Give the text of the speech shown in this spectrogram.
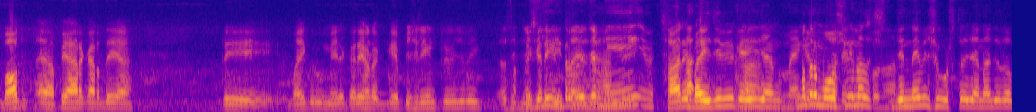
ਬਹੁਤ ਅਹ, ਪਿਆਰ ਕਰਦੇ ਆ। ਤੇ ਵਾਹਿਗੁਰੂ ਮਿਹਰ ਕਰੇ। ਹੁਣ ਅੱਗੇ ਪਿਛਲੀ ਇੰਟਰਵਿਊ 'ਚ ਵੀ ਅਸੀਂ ਜ਼ਿਕਰ ਪਿਛਲੀ ਕੀਤਾ interview 'ਚ ਜੀ, ਮੈਂ ਹਾਂਜੀ। ਸਾਰੇ ਬਾਈ ਜੀ ਵੀ ਕਹੀ ਜਾਣ। ਮੈਂ ਕਿਹਾ ਮਤਲਬ ਮੋਸਟਲੀ ਮੈਂ ਜਿੰਨੇ ਵੀ ਸ਼ੂਟਸ ਤੇ ਜਾਣਾ ਜਦੋਂ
